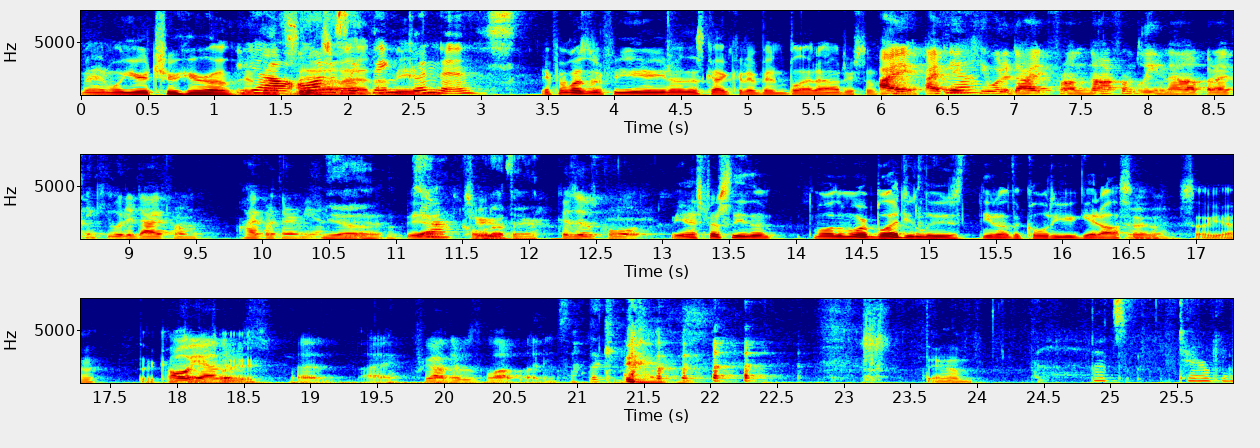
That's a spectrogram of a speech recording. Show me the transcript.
Man, well, you're a true hero. Yeah, that honestly, Matt. thank I mean, goodness. If it wasn't for you, you know, this guy could have been bled out or something. I I think Yeah. he would have died from not from bleeding out, but I think he would have died from hypothermia Yeah, yeah, it's yeah, cold true. out there. because it was cold. Yeah, especially the well, the more blood you lose, you know, the colder you get. Also, Mhm. so yeah. that Oh yeah, there was. Uh, I forgot there was a lot of blood inside the cab. Damn. That's terrible.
